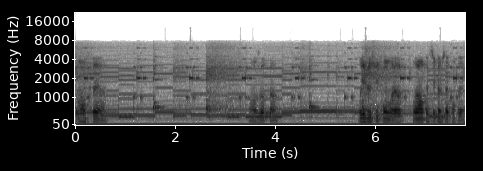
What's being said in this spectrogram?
Comment on fait Non, je vois pas. Oui, je suis con, voilà. Voilà, en fait, c'est comme ça qu'on fait.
